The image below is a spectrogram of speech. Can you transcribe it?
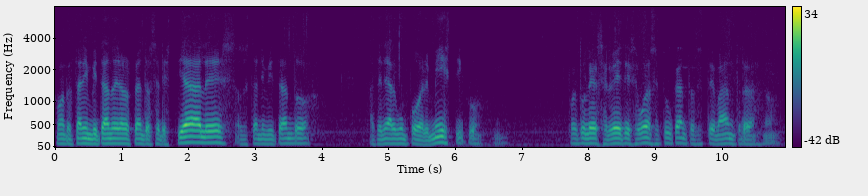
Como te están invitando a ir a los planetas celestiales, o te están invitando a tener algún poder místico. Porque tú lees el y dices, bueno, si tú cantas este mantra, ¿no?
